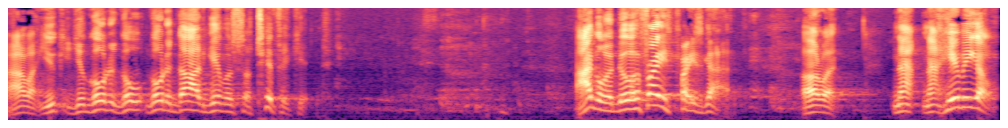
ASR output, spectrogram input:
All right. You, you go, to, go, go to God give a certificate. I go to do a phrase, praise God. All right. Now, now here we go.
